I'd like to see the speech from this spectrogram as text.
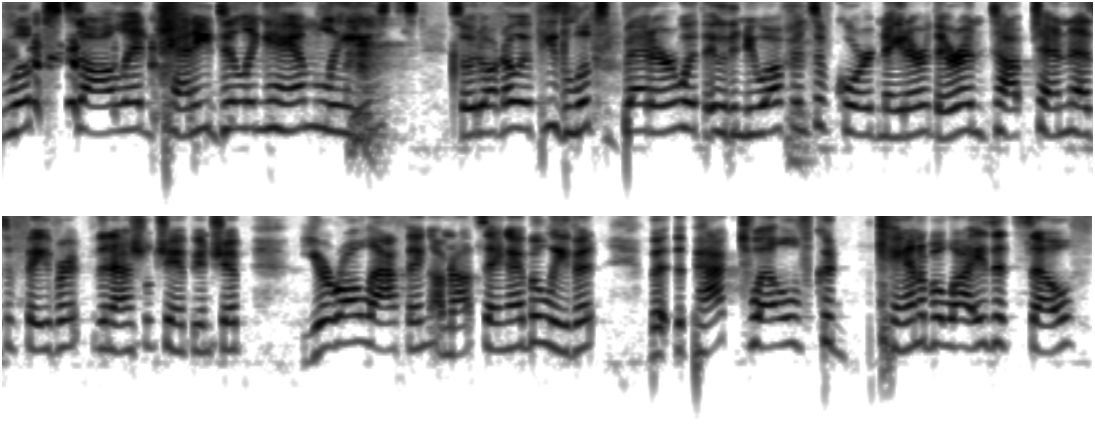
looked solid. Kenny Dillingham leaves. So I don't know if he looks better with, with a new offensive coordinator. They're in top 10 as a favorite for the national championship. You're all laughing. I'm not saying I believe it, but the Pac 12 could cannibalize itself.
